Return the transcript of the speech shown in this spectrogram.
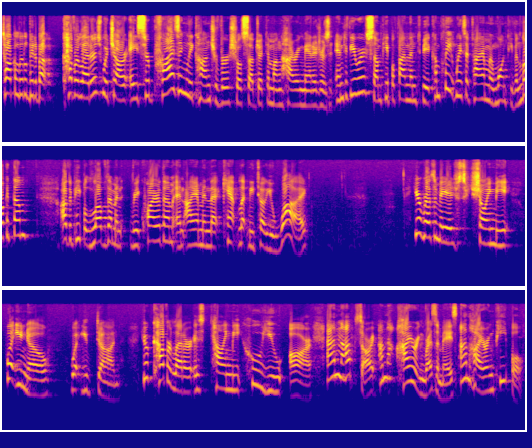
talk a little bit about cover letters, which are a surprisingly controversial subject among hiring managers and interviewers. Some people find them to be a complete waste of time and won't even look at them. Other people love them and require them, and I am in that camp. Let me tell you why. Your resume is showing me what you know, what you've done. Your cover letter is telling me who you are. And I'm sorry, I'm not hiring resumes, I'm hiring people.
